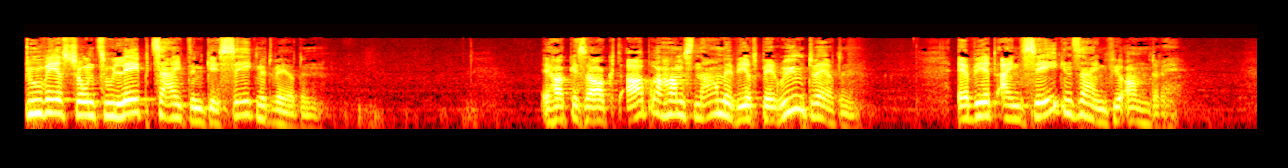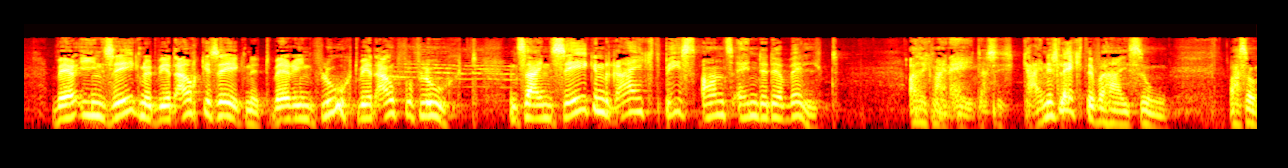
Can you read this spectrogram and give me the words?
Du wirst schon zu Lebzeiten gesegnet werden. Er hat gesagt, Abrahams Name wird berühmt werden. Er wird ein Segen sein für andere. Wer ihn segnet, wird auch gesegnet. Wer ihn flucht, wird auch verflucht. Und sein Segen reicht bis ans Ende der Welt. Also ich meine, hey, das ist keine schlechte Verheißung. Also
